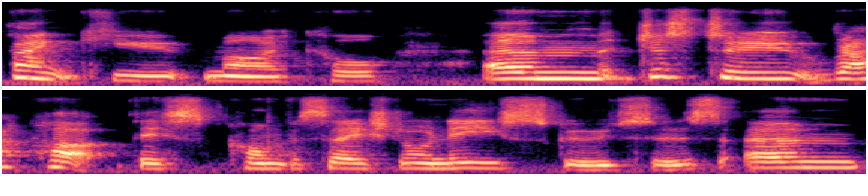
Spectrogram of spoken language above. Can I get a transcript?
Thank you, Michael. Um, just to wrap up this conversation on e-scooters, um,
